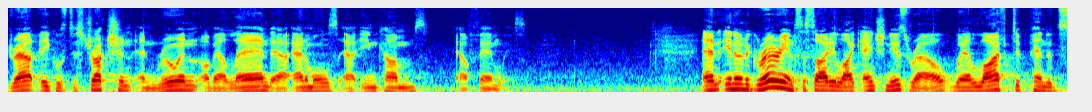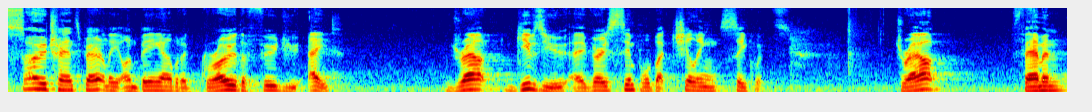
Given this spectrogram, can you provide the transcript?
Drought equals destruction and ruin of our land, our animals, our incomes, our families. And in an agrarian society like ancient Israel, where life depended so transparently on being able to grow the food you ate, drought gives you a very simple but chilling sequence drought, famine,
